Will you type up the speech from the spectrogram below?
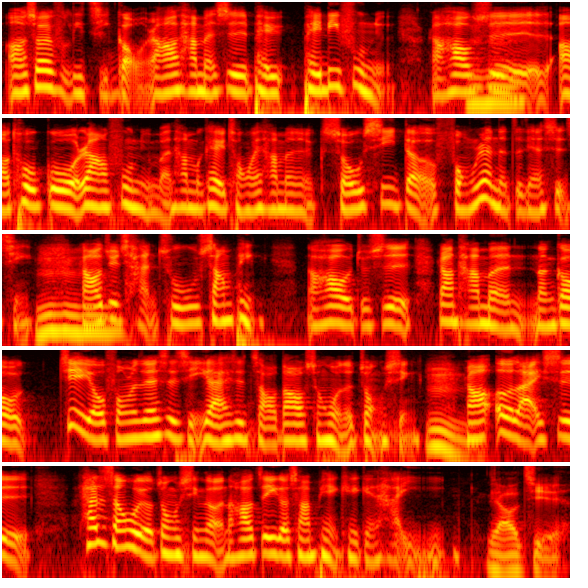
呃社会福利机构，然后他们是培培力妇女，然后是、呃透过让妇女们她们可以成为她们熟悉的缝纫的这件事情，然后去产出商品，然后就是让他们能够借由缝纫这件事情，一来是找到生活的重心，嗯，然后二来是他是生活有重心了，然后这一个商品也可以给他意义。了解。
